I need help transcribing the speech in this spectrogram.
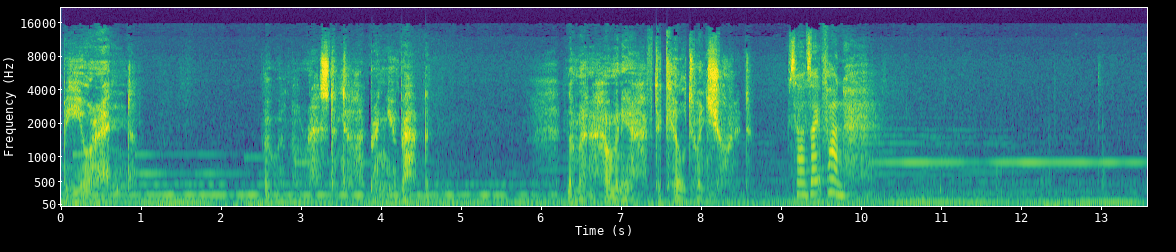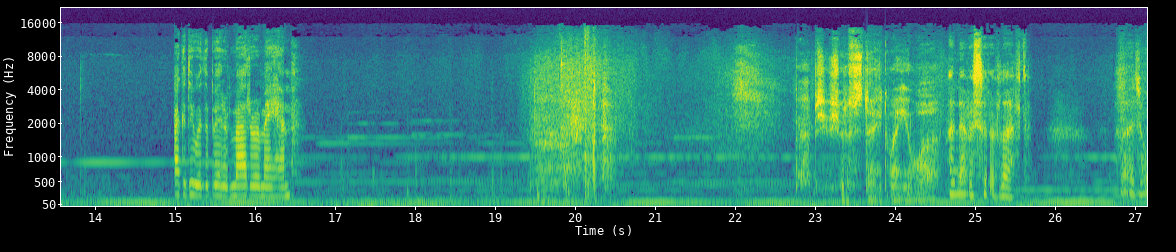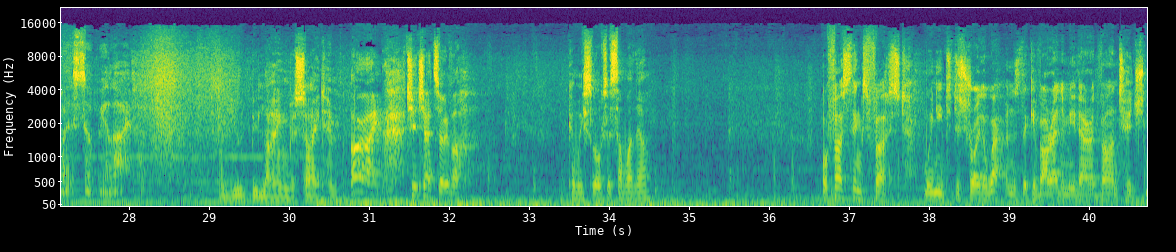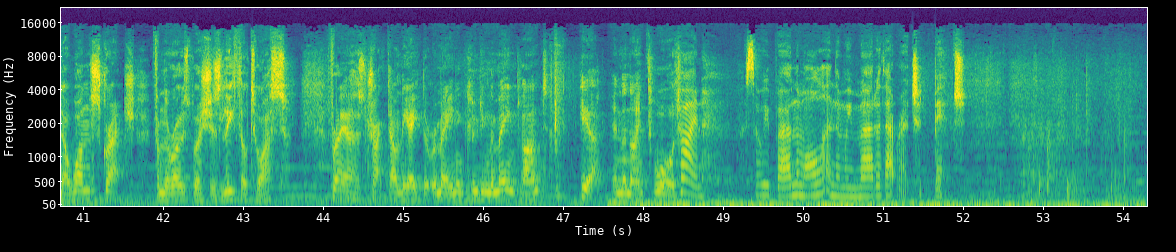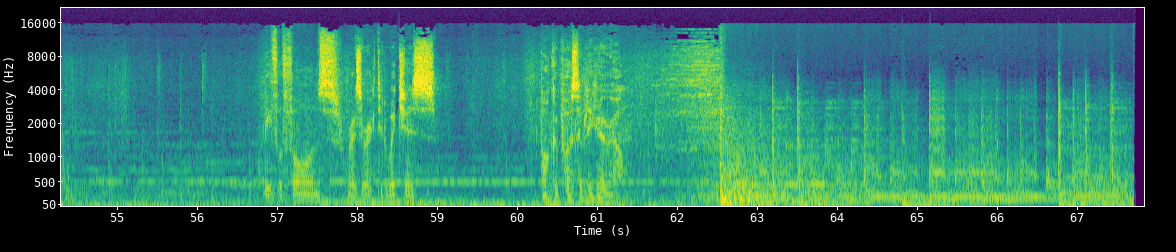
be your end. I will not rest until I bring you back. No matter how many I have to kill to ensure it. Sounds like fun. I could do with a bit of murder and mayhem. Perhaps you should have stayed where you were. I never should have left. Otherwise, I might still be alive. Or you'd be lying beside him. All right, chit chat's over. Can we slaughter someone now? Well, first things first, we need to destroy the weapons that give our enemy their advantage. Now, one scratch from the rosebush is lethal to us. Freya has tracked down the eight that remain, including the main plant, here in the Ninth Ward. Fine. So we burn them all and then we murder that wretched bitch. Lethal thorns, resurrected witches. What could possibly go wrong?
